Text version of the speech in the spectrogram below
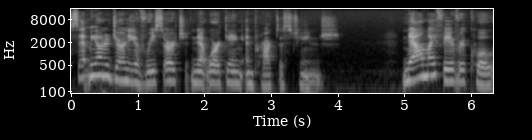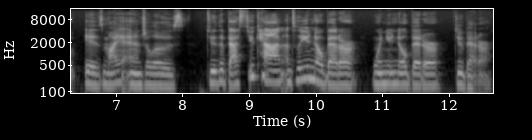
sent me on a journey of research, networking, and practice change. Now, my favorite quote is Maya Angelou's Do the best you can until you know better. When you know better, do better.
